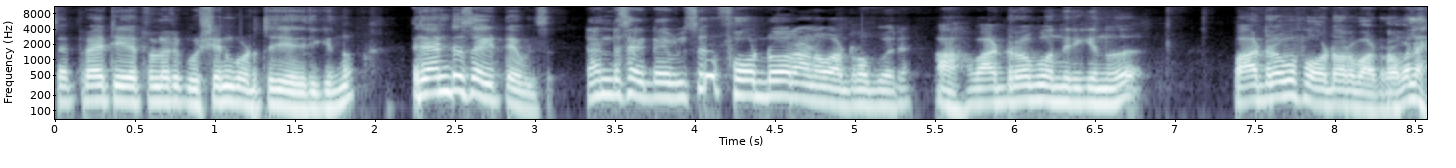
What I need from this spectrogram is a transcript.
സെപ്പറേറ്റ് ചെയ്തിട്ടുള്ള ഒരു കുഷൻ കൊടുത്ത് ചെയ്തിരിക്കുന്നു. രണ്ട് സൈഡ് ടേബിൾസ് രണ്ട് സൈഡ് ടേബിൾസ് ഫോർ ഡോർ ആണ് വാർഡ്രോബ് വരെ. ആ വാർഡ്രോബ് വന്നിരിക്കുന്നത്. വാർഡ്രോബ് ഫോർ ഡോർ വാർഡ്രോബ് അല്ലേ?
